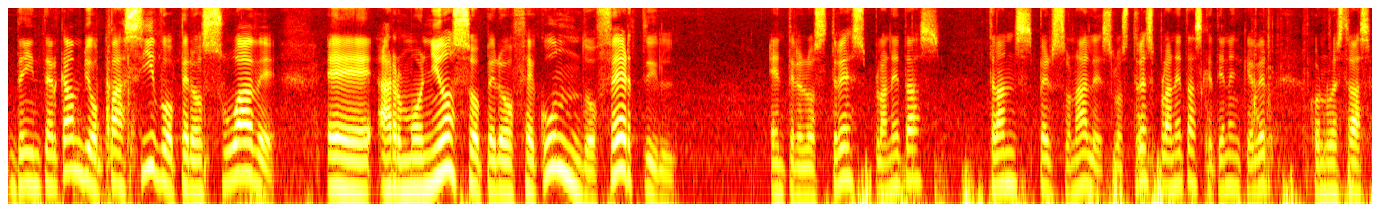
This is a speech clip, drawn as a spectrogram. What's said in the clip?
de intercambio pasivo pero suave, eh, armonioso pero fecundo, fértil, entre los tres planetas transpersonales, los tres planetas que tienen que ver con nuestras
